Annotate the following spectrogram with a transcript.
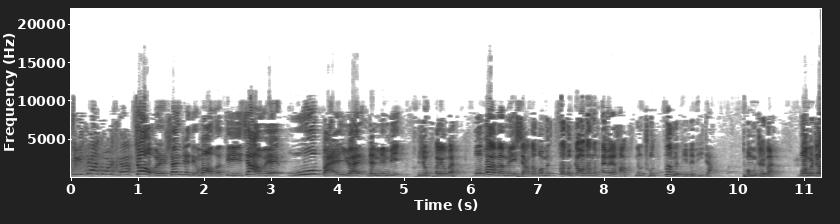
底价多少钱？赵本山这顶帽子底价为五百元人民币。哎呦，朋友们，我万万没想到我们这么高档的拍卖行能出这么低的底价。同志们，我们这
